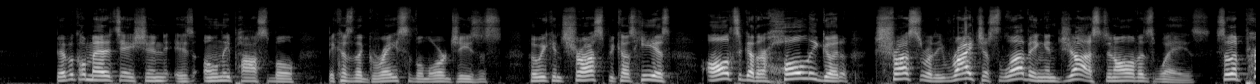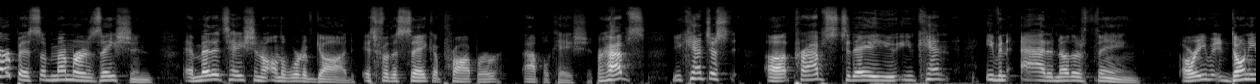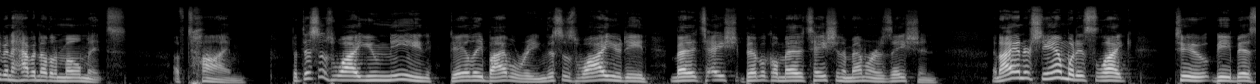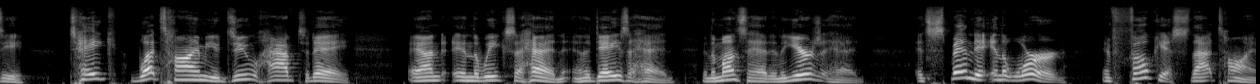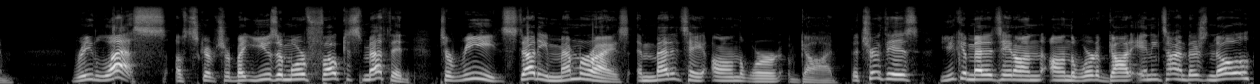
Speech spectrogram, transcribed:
Biblical meditation is only possible because of the grace of the Lord Jesus, who we can trust because he is altogether holy, good, trustworthy, righteous, loving, and just in all of his ways. So, the purpose of memorization and meditation on the Word of God is for the sake of proper application. Perhaps you can't just, uh, perhaps today you, you can't even add another thing or even don't even have another moment of time. But this is why you need daily Bible reading. This is why you need meditation, biblical meditation and memorization. And I understand what it's like to be busy. Take what time you do have today and in the weeks ahead, in the days ahead, in the months ahead, in the years ahead, and spend it in the Word and focus that time read less of Scripture, but use a more focused method to read, study, memorize, and meditate on the Word of God. The truth is, you can meditate on, on the Word of God anytime. There's no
